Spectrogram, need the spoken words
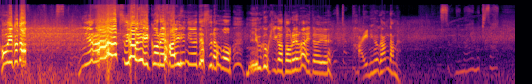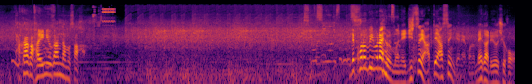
こういうこといや強い。これ排入ですらもう身動きが取れないという。排入ガンダム。たかが排入ガンダムさ。でこのビームライフルもね実に当てやすいんでねこのメガ粒子砲。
